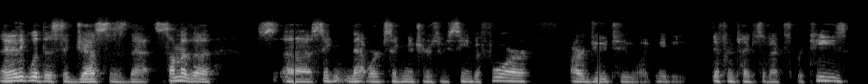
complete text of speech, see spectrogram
And I think what this suggests is that some of the uh, sig- network signatures we've seen before are due to like maybe different types of expertise,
